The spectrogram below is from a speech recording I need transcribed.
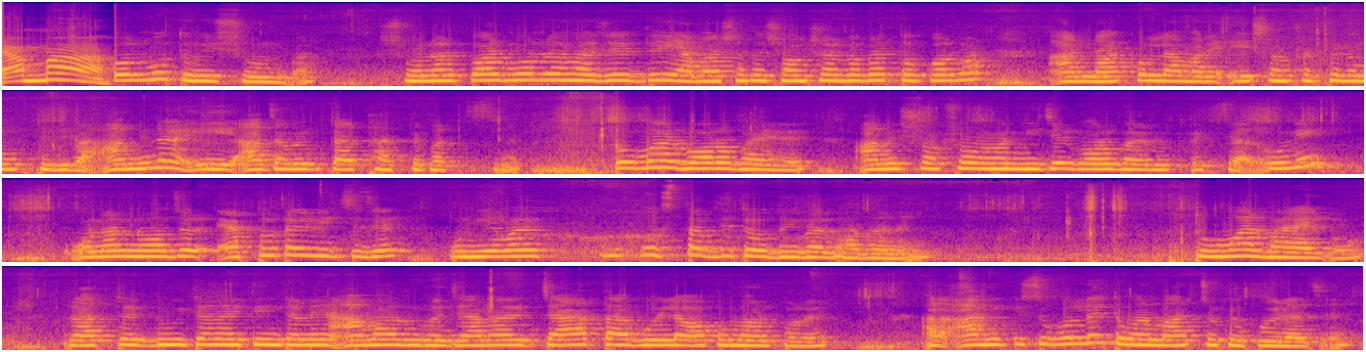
আম্মা! বলব তুমি শুনবা। শোনার পর মনে হয় যদি আমার সাথে সংসার করবে তো করবা, আর না করলে আমার এই সংসার থেকে মুক্তি দিবা। আমি না এই আজ আমি তার থাকতে পারতেছি না। তোমার বড় ভাইরে, আমি সবসময় আমার নিজের বড় ভাইয়ের মুখ দেখছি। আর উনি, ওনার নজর এতটাই নিচ্ছে যে উনি আমার প্রস্তাব দিতেও দুইবার ভাবে নাই। তোমার ভাইয়ের বউ, রাত্রে দুইটা নাই, তিনটা নাই, আমার রুমে যে আমার যা তা বইলে অপমান করে, আর আমি কিছু বললেই তোমার মার চোখে পড়া যায়।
